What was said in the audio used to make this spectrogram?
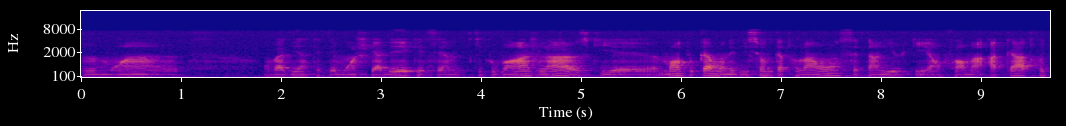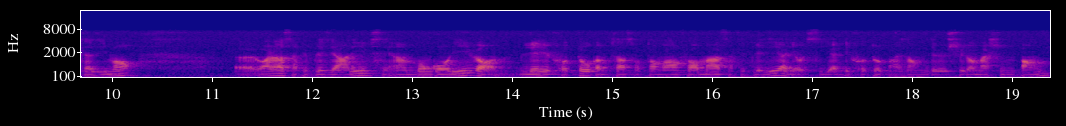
peu moins, euh, on va dire, qui était moins chiadée, qui c'est un petit ouvrage là. Euh, ce qui est, moi en tout cas, mon édition de 91, c'est un livre qui est en format A4 quasiment. Euh, voilà, ça fait plaisir à lire, c'est un bon gros livre. Les photos comme ça sont en grand format, ça fait plaisir. Il y a aussi il y a des photos par exemple de Shiloma Shimpang.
